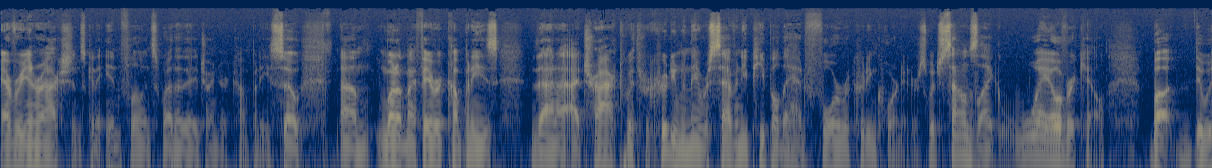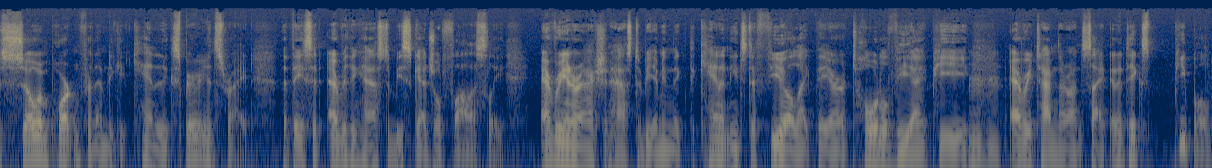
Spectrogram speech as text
every interaction is going to influence whether they join your company. So, um, one of my favorite companies that I, I tracked with recruiting, when they were 70 people, they had four recruiting coordinators, which sounds like way overkill. But it was so important for them to get candidate experience right that they said everything has to be scheduled flawlessly every interaction has to be. I mean, the, the candidate needs to feel like they are a total VIP every time they're on site, and it takes people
